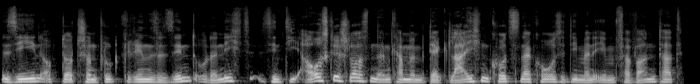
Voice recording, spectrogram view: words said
sehen, ob dort schon Blutgerinnsel sind oder nicht. Sind die ausgeschlossen, dann kann man mit der gleichen Kurznarkose, die man eben verwandt hat,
